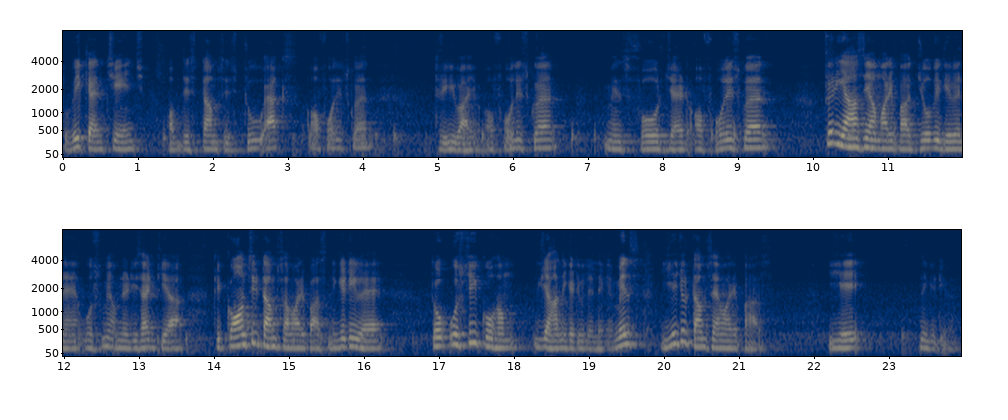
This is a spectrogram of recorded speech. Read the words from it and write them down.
तो we can change of this terms is 2x of whole square 3y of whole square means 4z of whole square. फिर यहाँ से हमारे पास जो भी गिवन है, उसमें हमने डिसाइड किया कि कौन सी टर्म्स हमारे पास निगेटिव है तो उसी को हम यहाँ निगेटिव ले लेंगे। मीन्स ये जो टर्म्स है हमारे पास, ये निगेटिव है।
